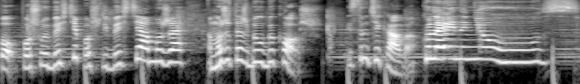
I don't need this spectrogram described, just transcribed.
Po, poszłybyście, poszlibyście, a może, a może też byłby kosz? Jestem ciekawa. Kolejny news!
